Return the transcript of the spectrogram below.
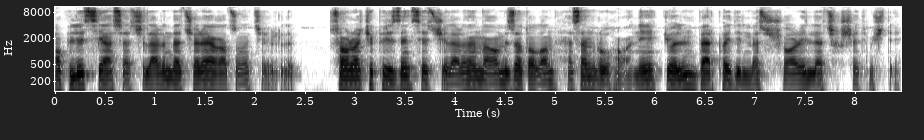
populist siyasətçilərin də çörək ağacına çevrilib. Sonrakı prezident seçkilərinə namizəd olan Həsən Ruhani gölün bərpa edilməsi şüarı ilə çıxış etmişdi.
